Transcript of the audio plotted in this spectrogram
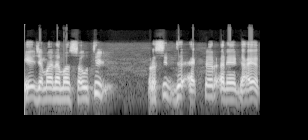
એ જમાનામાં સૌથી પ્રસિદ્ધ એક્ટર અને ગાયક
